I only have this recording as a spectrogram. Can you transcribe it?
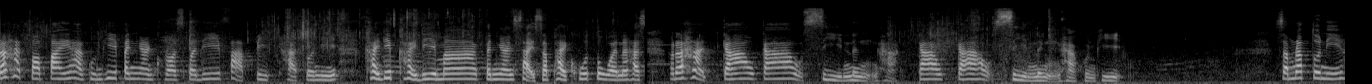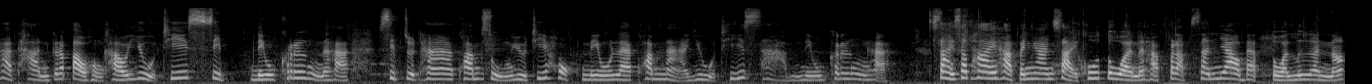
รหัสต่อไปค่ะ คุณพี่เป็นงาน cross body ฝาปิดค่ะตัวนี้ขายดิบขายดีมาก เป็นงานสายสะพายคู่ตัวนะคะ รหัส 9941 ค่ะ 9941 ค่ะ คุณพี่สำหรับตัวนี้ค่ะฐานกระเป๋าของเขาอยู่ที่ 10 นิ้วครึ่งนะคะ 10.5 ความสูงอยู่ที่ 6 นิ้ว และความหนาอยู่ที่ 3 นิ้วครึ่งค่ะสายสะพายค่ะเป็นงานสายคู่ตัวนะคะ ปรับสั้นยาวแบบตัวเลื่อนเนาะ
